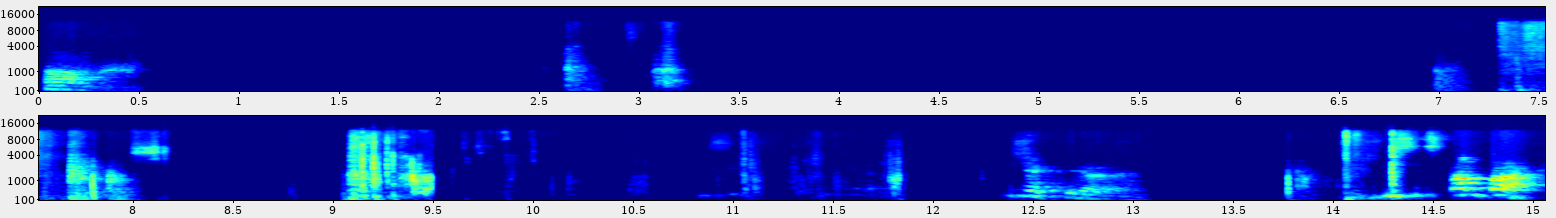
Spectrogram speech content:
talk. Check theorem. This is compact.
